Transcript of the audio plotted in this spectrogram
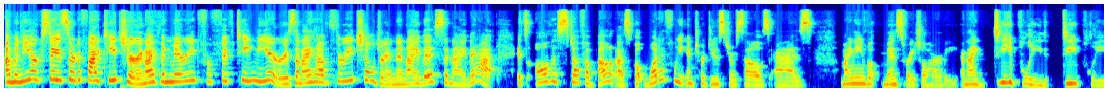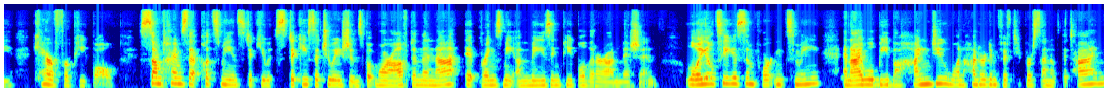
I'm a New York State certified teacher and I've been married for 15 years and I have three children and I this and I that. It's all this stuff about us. But what if we introduced ourselves as my name is Rachel Harvey and I deeply, deeply care for people. Sometimes that puts me in sticky, sticky situations, but more often than not, it brings me amazing people that are on mission. Loyalty is important to me, and I will be behind you 150% of the time.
